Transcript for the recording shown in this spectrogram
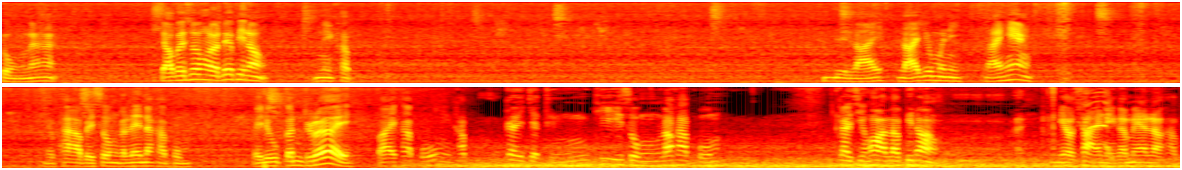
ส่งนะฮะจะเอาไปส่งเราเด้อพี่น้องนี่ครับนี่หลายหลายยุ่มานี่หลายแห้งเดี๋ยวพาไปส่งกันเลยนะครับผม ไปดูกันเลยไปครับผมครับ ใกล้จะถึงที่ส่งแล้วครับ ผม ใกล้ชิฮอดแล้วพี่น้องเดี๋ยวซ้ายนี่ก็แมนแล้วครับ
